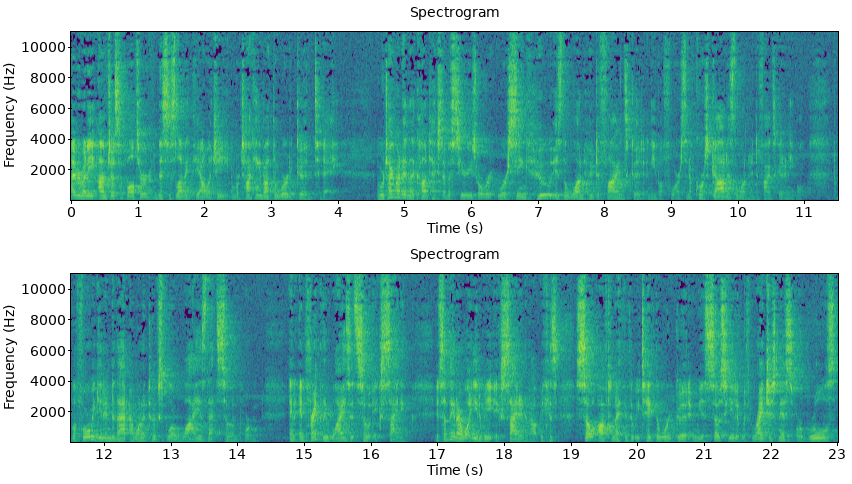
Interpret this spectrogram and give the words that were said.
everybody, I'm Joseph Walter. This is Loving Theology, and we're talking about the word good today. And we're talking about it in the context of a series where we're, we're seeing who is the one who defines good and evil for us. And of course, God is the one who defines good and evil. But before we get into that, I wanted to explore why is that so important? And, and frankly, why is it so exciting? It's something that I want you to be excited about because so often I think that we take the word good and we associate it with righteousness or rules,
